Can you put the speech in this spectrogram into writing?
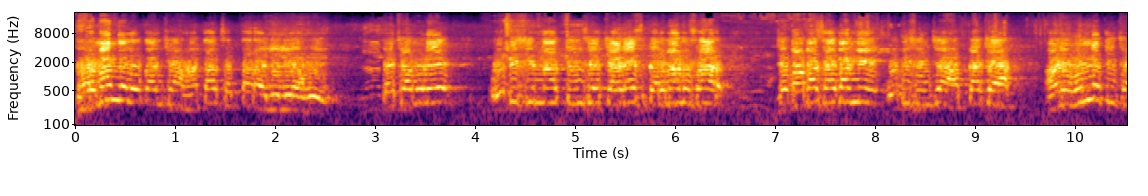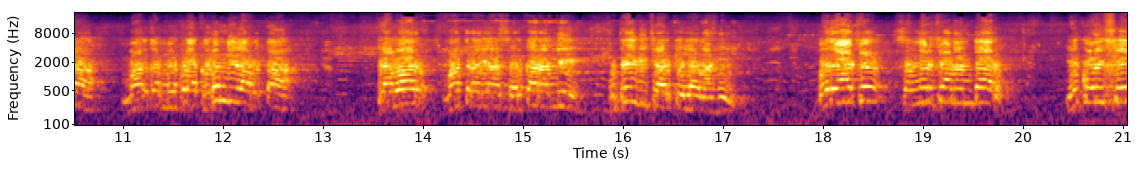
धर्मांध लोकांच्या हातात सत्ता राहिलेली आहे. त्याच्यामुळे ओबीसींना तीनशे चाळीस कलमानुसार जे बाबासाहेबांनी ओबीसींच्या हक्काच्या आणि उन्नतीचा मार्ग मोकळा करून दिला होता त्यावर मात्र या सरकारांनी कुठेही विचार केला नाही. बऱ्याच संघर्षानंतर एकोणीसशे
